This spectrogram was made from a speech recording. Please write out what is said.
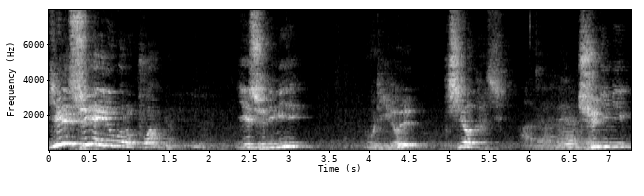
예수의 이름으로 구하면 예수님이 우리를 기억하시고 주님이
